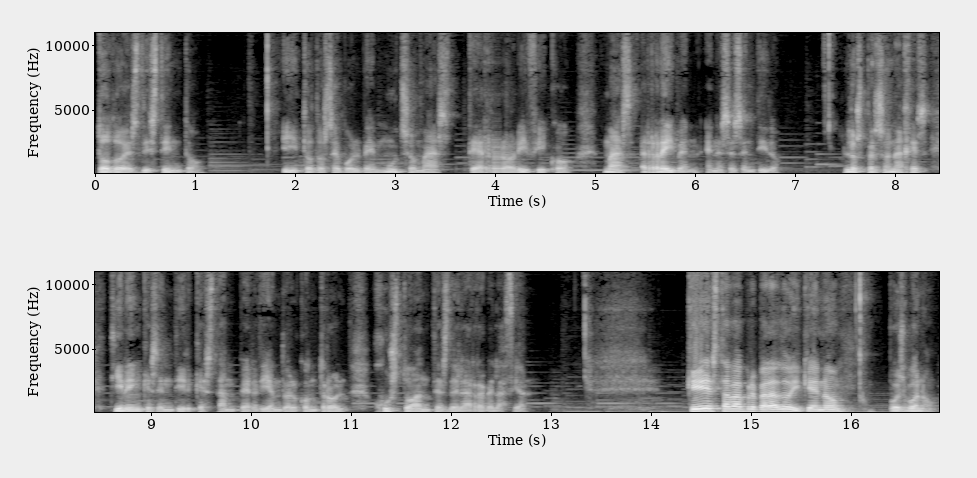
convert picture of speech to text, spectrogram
todo es distinto y todo se vuelve mucho más terrorífico, más Raven en ese sentido. Los personajes tienen que sentir que están perdiendo el control justo antes de la revelación. ¿Qué estaba preparado y qué no? Pues bueno,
